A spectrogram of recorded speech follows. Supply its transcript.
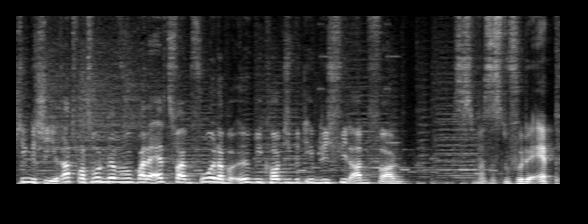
Shinichi, Radfahrt wurde mir bei der App zwar empfohlen, aber irgendwie konnte ich mit ihm nicht viel anfangen. Was ist du für eine App?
